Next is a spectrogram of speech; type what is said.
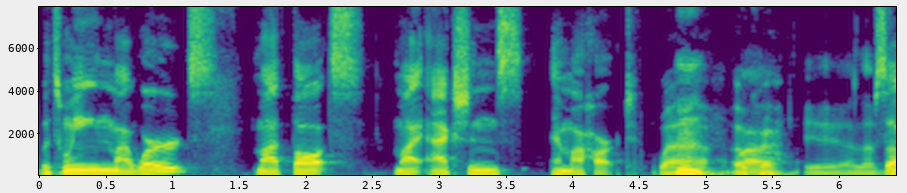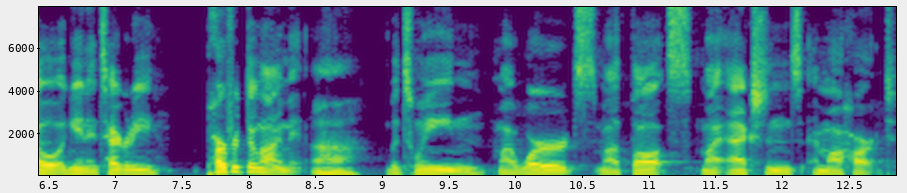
between my words, my thoughts, my actions, and my heart. Wow. Okay. wow. Yeah, I love that. So again, integrity, perfect alignment. Uh-huh. between my words, my thoughts, my actions, and my heart.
